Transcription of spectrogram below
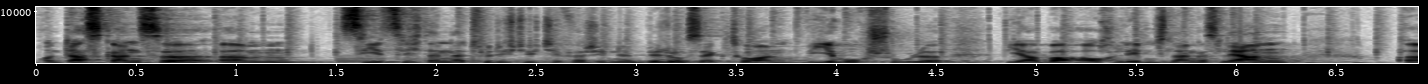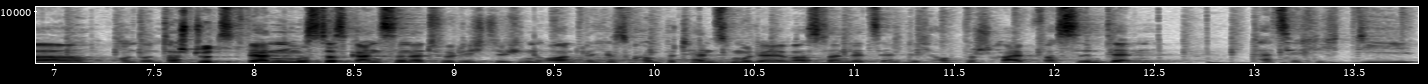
Und das Ganze ähm, zieht sich dann natürlich durch die verschiedenen Bildungssektoren, wie Hochschule, wie aber auch lebenslanges Lernen. Äh, und unterstützt werden muss das Ganze natürlich durch ein ordentliches Kompetenzmodell, was dann letztendlich auch beschreibt, was sind denn tatsächlich die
